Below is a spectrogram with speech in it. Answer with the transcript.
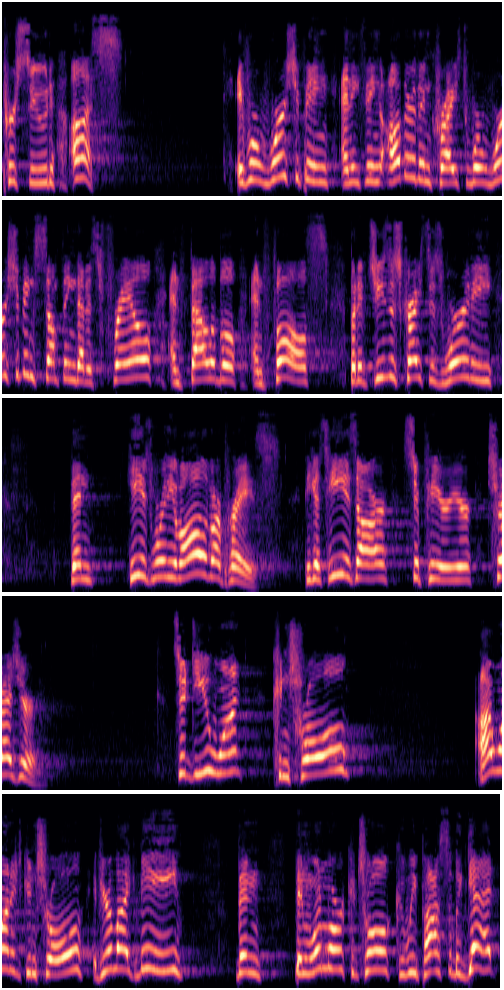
pursued us. If we're worshiping anything other than Christ, we're worshiping something that is frail and fallible and false. But if Jesus Christ is worthy, then He is worthy of all of our praise because he is our superior treasure. So do you want control? I wanted control. If you're like me, then, then one more control could we possibly get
